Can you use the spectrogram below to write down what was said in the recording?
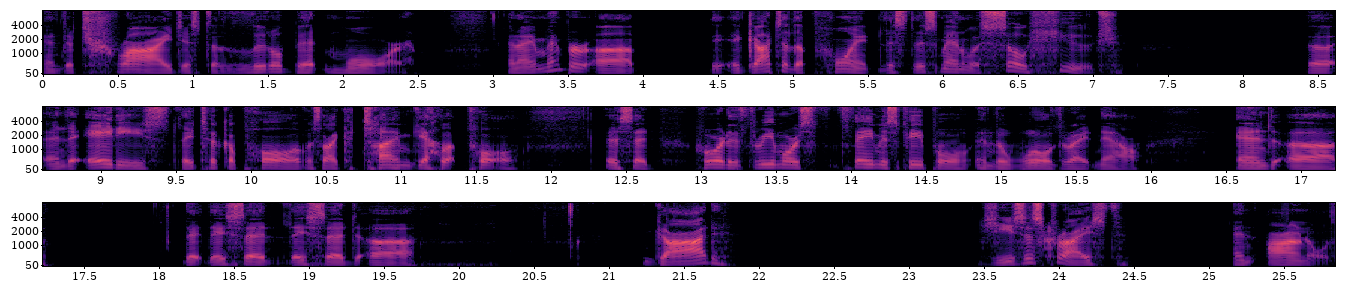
and to try just a little bit more. And I remember uh, it, got to the point this this man was so huge. Uh, in the 80s, they took a poll. It was like a Time Gallup poll. They said, "Who are the three most famous people in the world right now?" And uh, they, they said they said uh, God, Jesus Christ, and Arnold.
